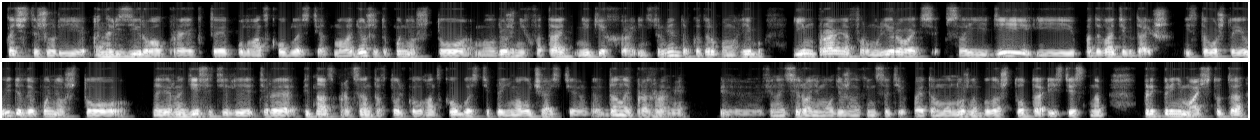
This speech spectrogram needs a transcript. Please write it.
в качестве жюри, анализировал проекты по Луганской области от молодежи, то понял, что молодежи не хватает неких э, инструментов, которые помогли бы им правильно формулировать свои идеи и подавать их дальше. Из того, что я увидел, я понял, что наверное, 10 или 15% только Луганской области принимал участие в данной программе э, финансирования молодежных инициатив. Поэтому нужно было что-то, естественно, предпринимать, что-то,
